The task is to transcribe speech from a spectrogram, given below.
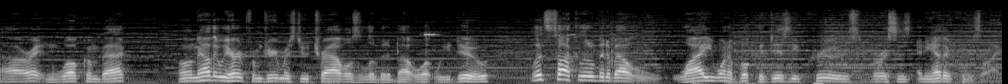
All right, and welcome back. Well, now that we heard from Dreamers Do Travels a little bit about what we do, let's talk a little bit about why you want to book a Disney cruise versus any other cruise line.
